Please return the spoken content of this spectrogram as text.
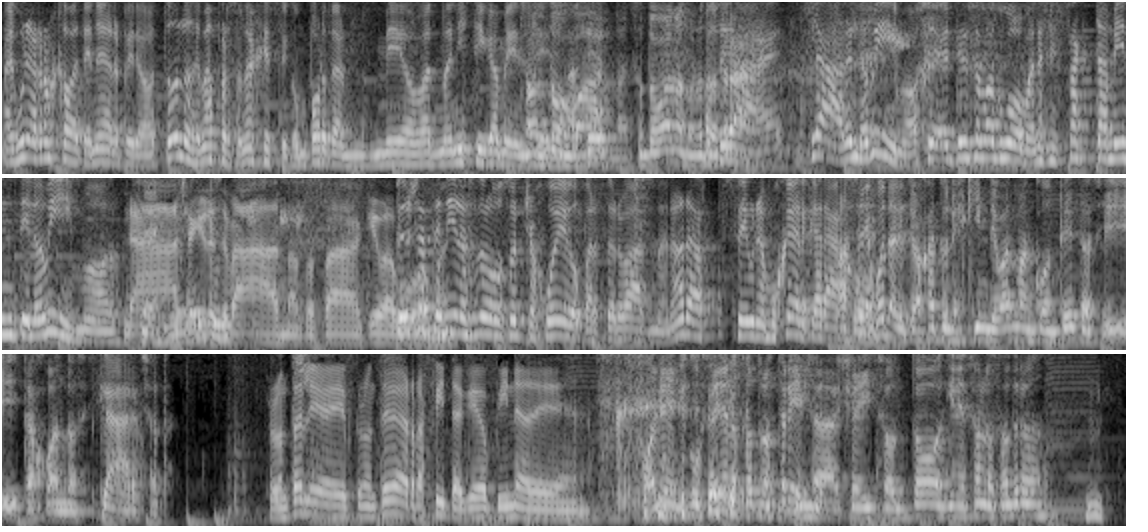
alguna rosca va a tener, pero todos los demás personajes se comportan medio batmanísticamente. son todos O sea, Batman, son todos Batman con O otro sea, traje. eh, claro, es lo mismo. O sea, tenés a Batwoman, es exactamente lo mismo. Nah, Sí. yo quiero ser Batman, papá. ¿Qué va Pero ya tenía los otros ocho juegos para ser Batman. Ahora sé una mujer, carajo. Hacés de cuenta que te bajaste un skin de Batman con tetas y estás jugando así. Claro. Ya está. Preguntale, preguntale a Rafita qué opina de. Polémico. Usaría los otros tres, a Jason Todd. ¿Quiénes son los otros?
